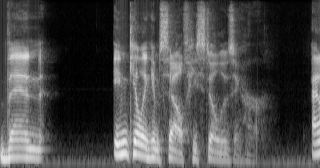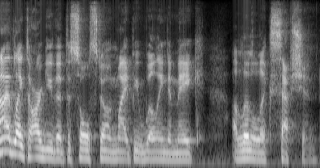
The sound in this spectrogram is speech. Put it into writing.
then in killing himself, he's still losing her. And I'd like to argue that the Soul Stone might be willing to make a little exception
